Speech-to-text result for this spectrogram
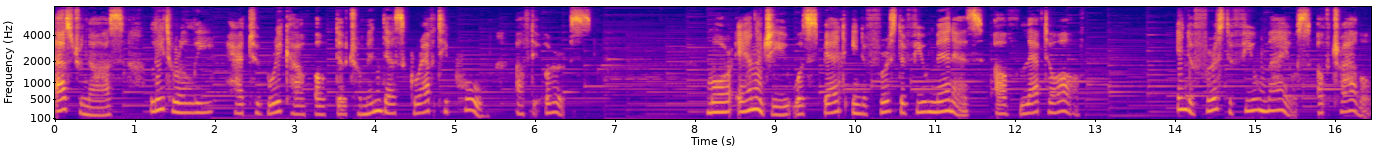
astronauts literally had to break out of the tremendous gravity pull of the Earth. More energy was spent in the first few minutes of liftoff, in the first few miles of travel,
